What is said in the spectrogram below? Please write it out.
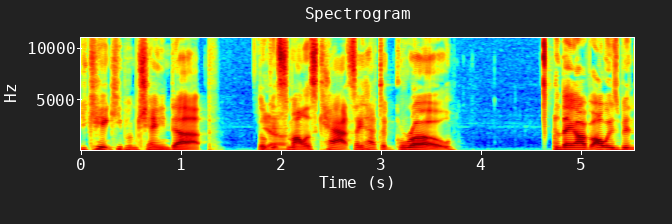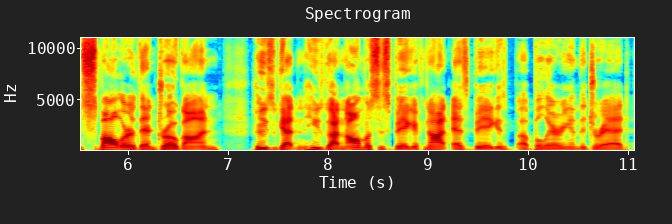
you can't keep them chained up. They'll Yeah. get small as cats. They have to grow. And they have always been smaller than Drogon, who's gotten who's gotten almost as big, if not as big as uh, Balerion the Dread,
